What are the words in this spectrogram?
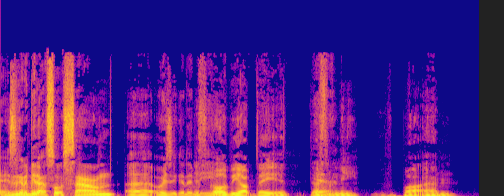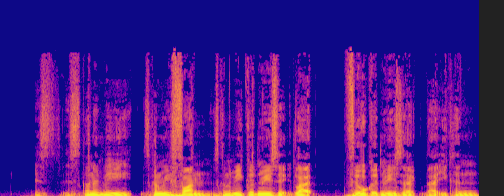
yeah. Is it going to be that sort of sound, uh, or is it going to It's be? got to be updated, Yeah. definitely. But um, it's it's gonna be it's gonna be fun. It's gonna be good music, like feel good music that you can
